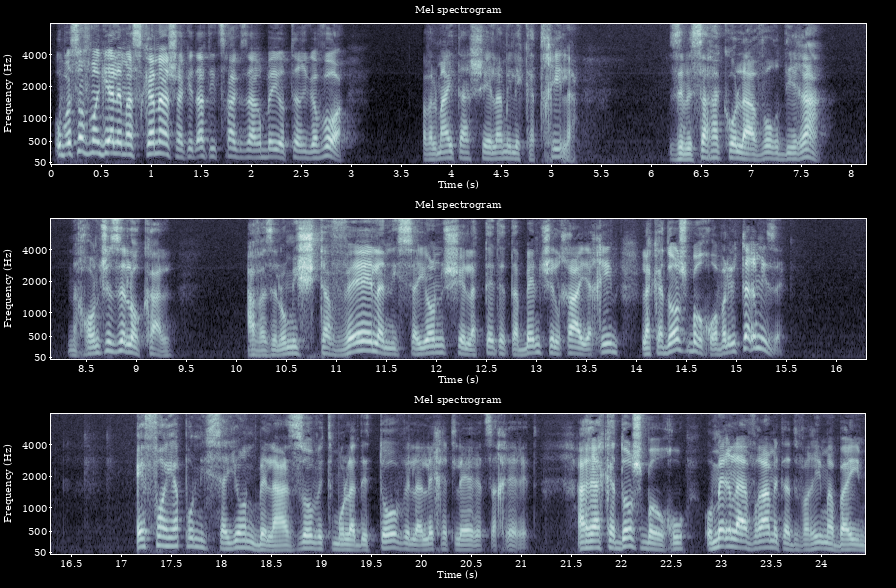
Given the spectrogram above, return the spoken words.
הוא בסוף מגיע למסקנה שעקדת יצחק זה הרבה יותר גבוה. אבל מה הייתה השאלה מלכתחילה? זה בסך הכל לעבור דירה. נכון שזה לא קל, אבל זה לא משתווה לניסיון של לתת את הבן שלך היחיד לקדוש ברוך הוא, אבל יותר מזה. איפה היה פה ניסיון בלעזוב את מולדתו וללכת לארץ אחרת? הרי הקדוש ברוך הוא אומר לאברהם את הדברים הבאים,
